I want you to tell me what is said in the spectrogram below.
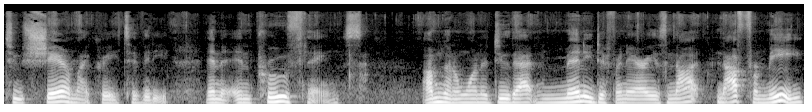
to share my creativity and improve things. I'm going to want to do that in many different areas, not not for me,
